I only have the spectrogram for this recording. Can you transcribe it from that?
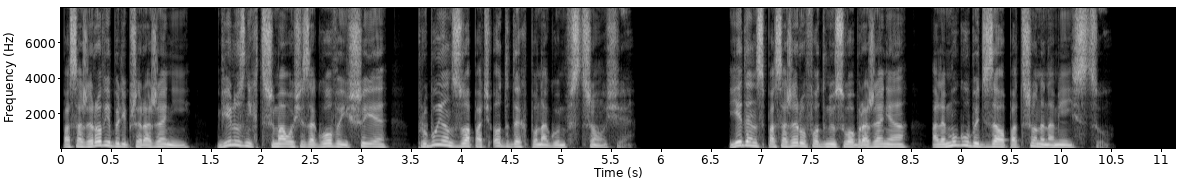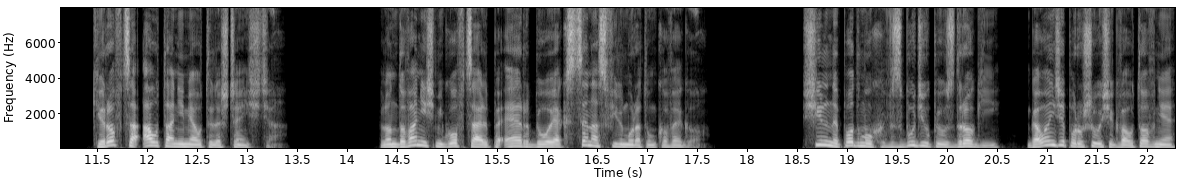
pasażerowie byli przerażeni, wielu z nich trzymało się za głowy i szyję, próbując złapać oddech po nagłym wstrząsie. Jeden z pasażerów odniósł obrażenia, ale mógł być zaopatrzony na miejscu. Kierowca auta nie miał tyle szczęścia. Lądowanie śmigłowca LPR było jak scena z filmu ratunkowego. Silny podmuch wzbudził pył z drogi, gałęzie poruszyły się gwałtownie,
